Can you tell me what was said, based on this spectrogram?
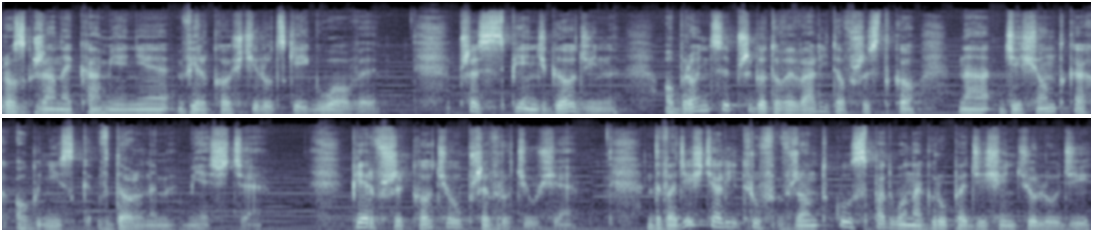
rozgrzane kamienie wielkości ludzkiej głowy. Przez pięć godzin obrońcy przygotowywali to wszystko na dziesiątkach ognisk w dolnym mieście. Pierwszy kocioł przewrócił się. Dwadzieścia litrów wrzątku spadło na grupę dziesięciu ludzi,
